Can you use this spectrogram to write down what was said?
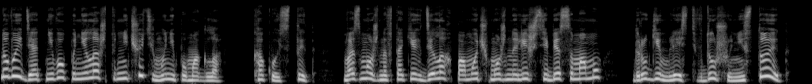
но, выйдя от него, поняла, что ничуть ему не помогла. Какой стыд. Возможно, в таких делах помочь можно лишь себе самому, другим лезть в душу не стоит.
